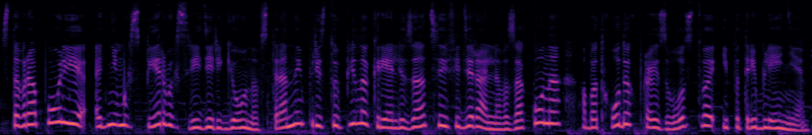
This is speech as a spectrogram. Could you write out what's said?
Ставрополье одним из первых среди регионов страны приступило к реализации федерального закона об отходах производства и потребления.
